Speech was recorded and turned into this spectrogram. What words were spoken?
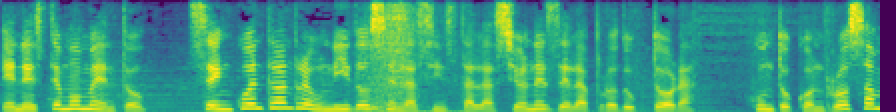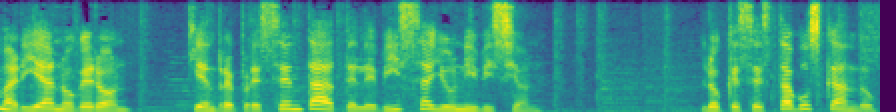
En este momento, se encuentran reunidos en las instalaciones de la productora, junto con Rosa María Noguerón, quien representa a Televisa y Univisión. Lo que se está buscando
